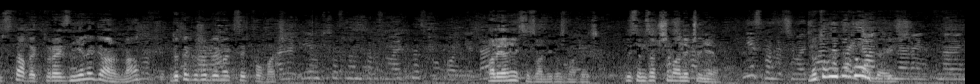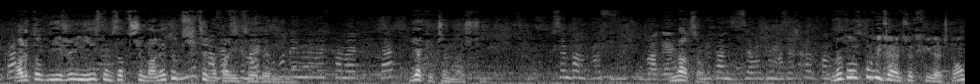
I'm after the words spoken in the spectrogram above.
ustawę, która jest nielegalna, do tego, żeby ją egzekwować. Ale ja porozmawiać na spokojnie, tak? Ale ja nie chcę z wami rozmawiać. Jestem zatrzymany czy nie. Nie jest pan zatrzymany. No to nie kajdanki odejść. Ale to jeżeli nie jestem zatrzymany, to nie jest czego pan pani chce zatrzymany, ode to mnie? podejmujemy pana, tak? Jakie czynności? Chcę pan po prostu zwrócić uwagę, Na co? żeby pan założył maseczkę, pan... No to powiedziałem przed chwileczką.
